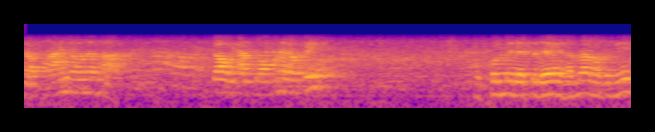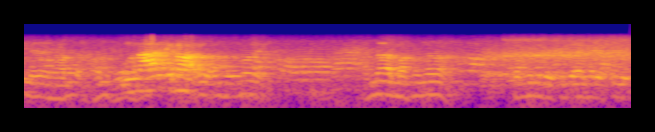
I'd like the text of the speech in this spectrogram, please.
แถวท้ายเมืองเลยค่ะเจ้าการฟ้องให้เราสิคนไม่ได้แสดงหันหน้ามาตรงนี้ไม่ได้หันหันหัวร้ายเลยค่ะหันหัวไม่หันหน้ามาข้างหน้าคนไม่ได้แสดงไม่ได้พูด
